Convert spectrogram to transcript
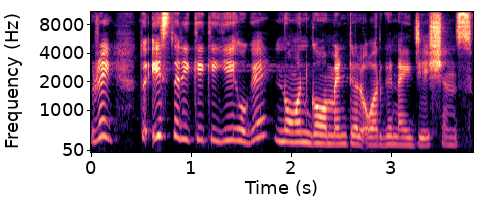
राइट तो इस तरीके के ये हो गए नॉन गवर्नमेंटल ऑर्गेनाइजेशंस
